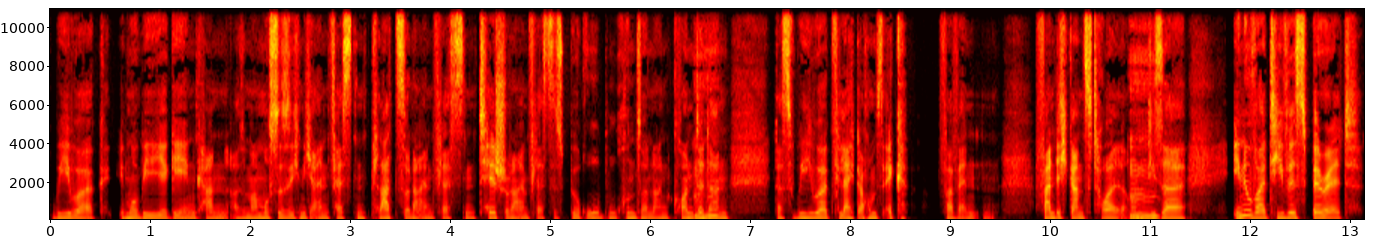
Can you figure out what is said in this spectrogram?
WeWork-Immobilie gehen kann. Also man musste sich nicht einen festen Platz oder einen festen Tisch oder ein festes Büro buchen, sondern konnte mhm. dann das WeWork vielleicht auch ums Eck verwenden. Fand ich ganz toll. Mhm. Und dieser innovative Spirit,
